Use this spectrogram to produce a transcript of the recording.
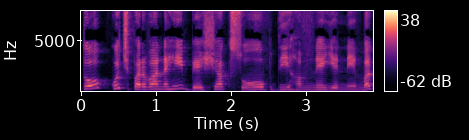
تو کچھ پرواہ نہیں، بے شک سونپ دی ہم نے یہ نعمت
